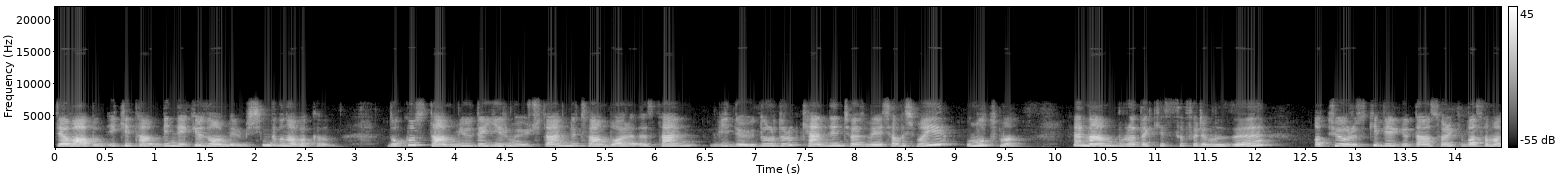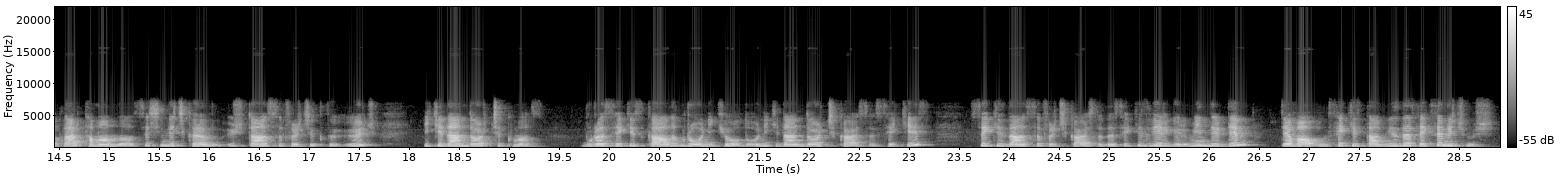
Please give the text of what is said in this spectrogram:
Cevabım 2 tam 1211'miş. Şimdi buna bakalım. 9 tam %23'ten lütfen bu arada sen videoyu durdurup kendin çözmeye çalışmayı unutma. Hemen buradaki sıfırımızı atıyoruz ki virgülden sonraki basamaklar tamamlansın. Şimdi çıkaralım. 3'ten 0 çıktı 3. 2'den 4 çıkmaz. Bura 8 kaldı. Bura 12 oldu. 12'den 4 çıkarsa 8. 8'den 0 çıkarsa da 8 virgülümü indirdim. Cevabım 8 tam %83'müş.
